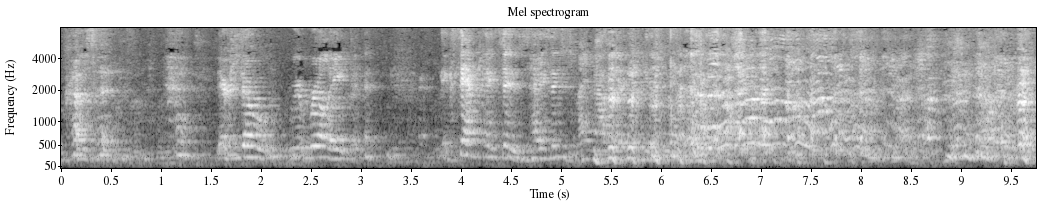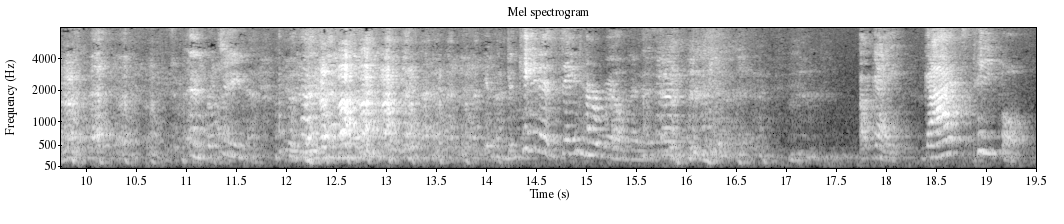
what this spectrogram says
Because there's no really, except Jesus. Jesus may not in And Bettina. Bettina's seen her wilderness. Okay, God's people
